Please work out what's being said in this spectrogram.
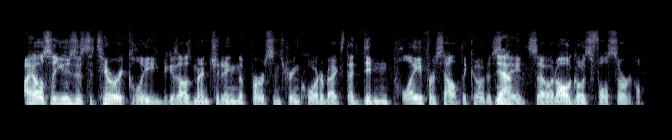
I also use it satirically because I was mentioning the first and string quarterbacks that didn't play for South Dakota Yeah. State, so it all goes full circle.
